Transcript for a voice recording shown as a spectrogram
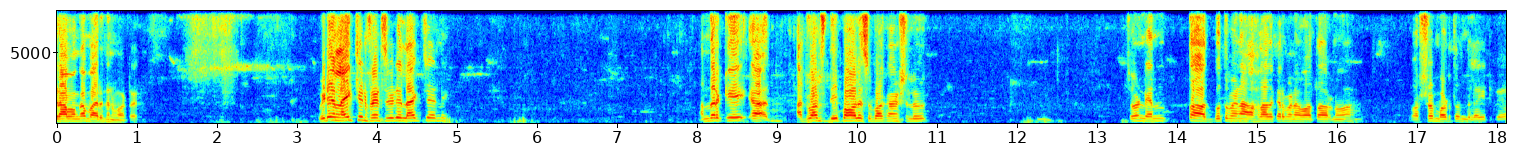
గ్రామంగా మారిందనమాట వీడియో లైక్ చేయండి ఫ్రెండ్స్ వీడియో లైక్ చేయండి. అందరికీ అడ్వాన్స్ దీపావళి శుభాకాంక్షలు. చూడండి ఎంత అద్భుతమైన ఆహ్లాదకరమైన వాతావరణం. వర్షం పడుతుంది లైట్గా.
